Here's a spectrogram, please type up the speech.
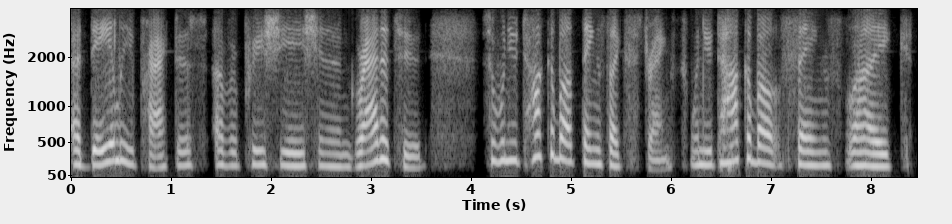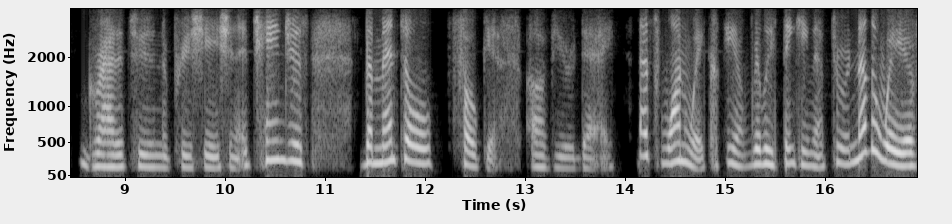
a daily practice of appreciation and gratitude. So when you talk about things like strength, when you talk about things like gratitude and appreciation, it changes the mental focus of your day. That's one way, you know, really thinking that through. Another way of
